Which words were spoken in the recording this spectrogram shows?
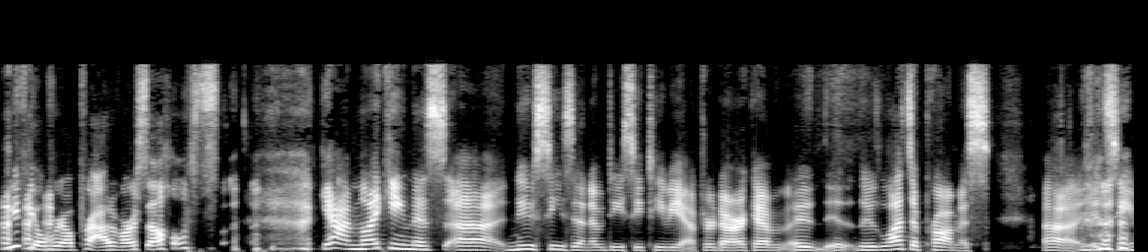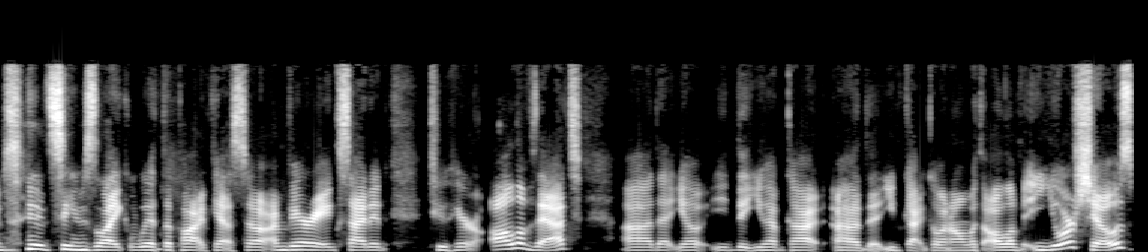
we feel real proud of ourselves. yeah, I'm liking this uh, new season of DC TV After Dark. Um, it- it- there's lots of promise. Uh, it seems it seems like with the podcast, so I'm very excited to hear all of that uh, that you that you have got uh, that you've got going on with all of your shows.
